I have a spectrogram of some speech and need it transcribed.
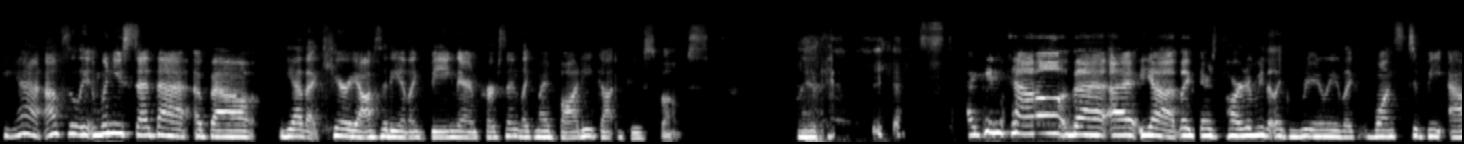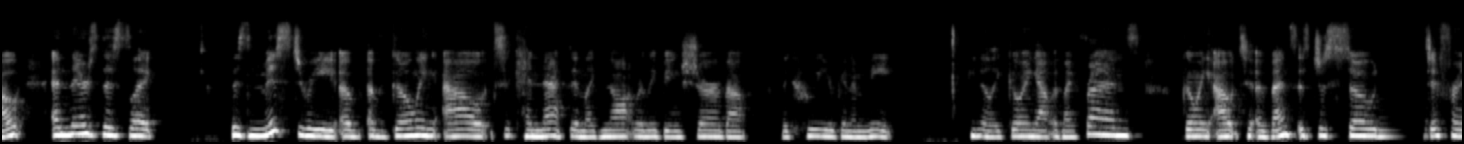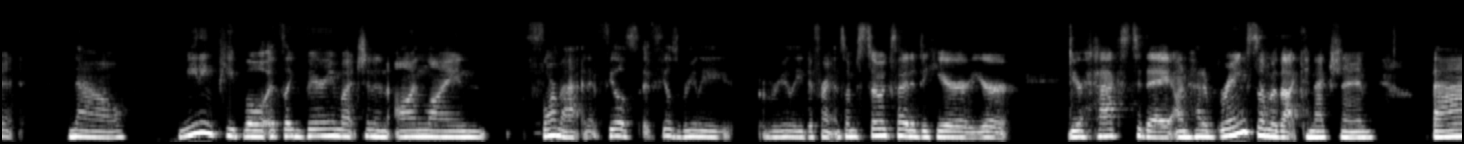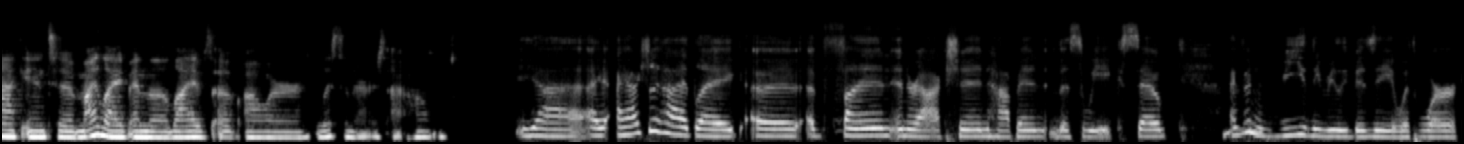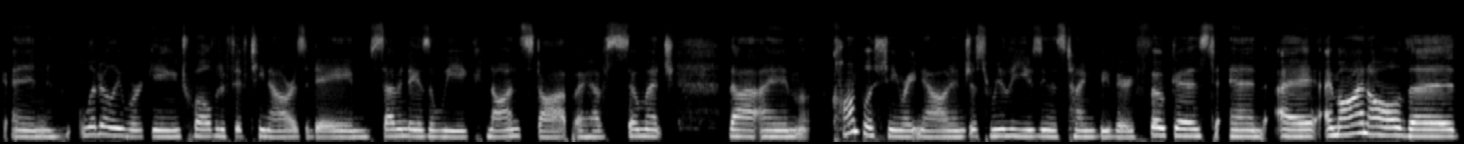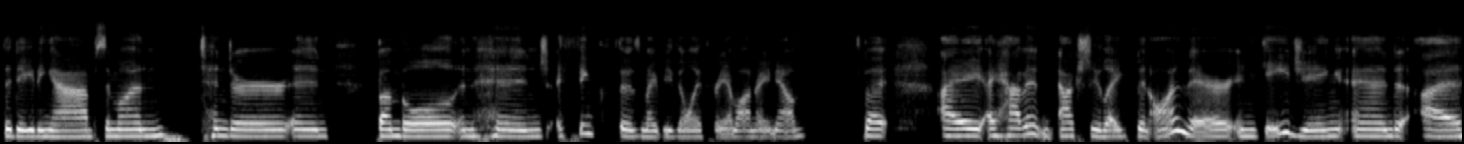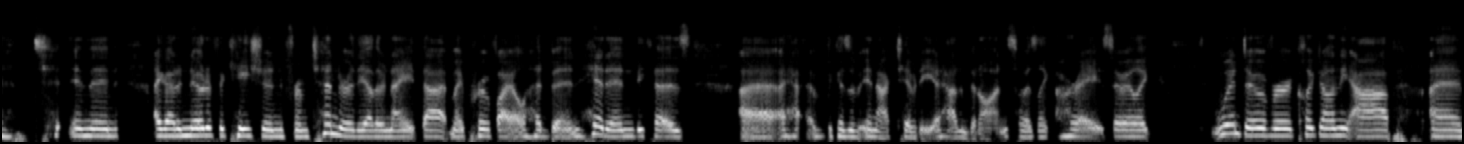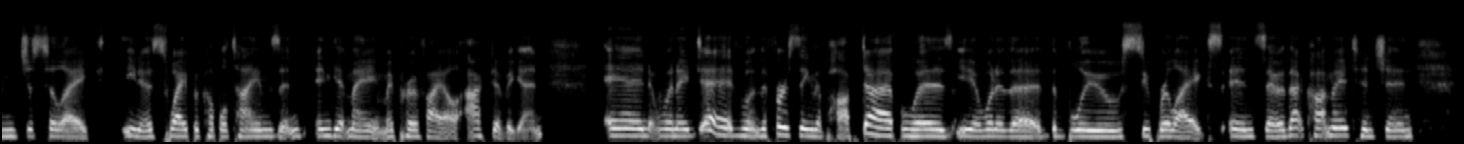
Yeah absolutely. And when you said that about yeah that curiosity and like being there in person like my body got goosebumps. Like yes. I can tell that i yeah like there's part of me that like really like wants to be out. And there's this like this mystery of of going out to connect and like not really being sure about like who you're gonna meet you know like going out with my friends going out to events is just so different now. Meeting people it's like very much in an online format and it feels it feels really really different. And so i'm so excited to hear your your hacks today on how to bring some of that connection back into my life and the lives of our listeners at home yeah, I, I actually had like a, a fun interaction happen this week. So I've been mm. really, really busy with work and literally working 12 to 15 hours a day, seven days a week, nonstop. I have so much that I'm accomplishing right now and I'm just really using this time to be very focused. And I, I'm on all the the dating apps. I'm on Tinder and Bumble and Hinge. I think those might be the only three I'm on right now. but I I haven't actually like been on there engaging and uh t- and then I got a notification from Tinder the other night that my profile had been hidden because uh, I ha- because of inactivity it hadn't been on so I was like all right so I like went over clicked on the app um just to like you know swipe a couple times and and get my my profile active again and when I did, one the first thing that popped up was, you know, one of the the blue super likes. And so that caught my attention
